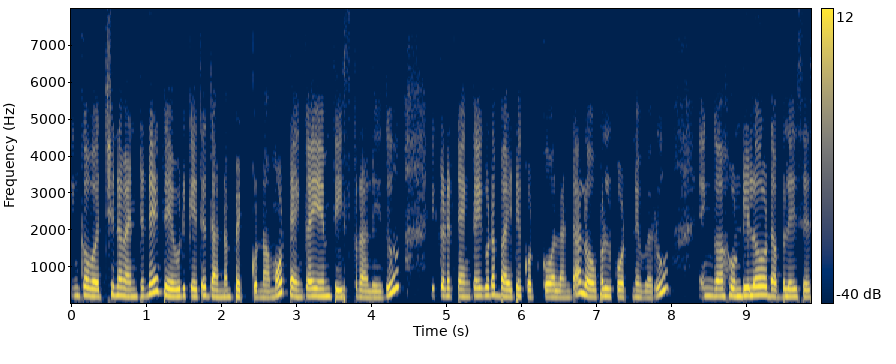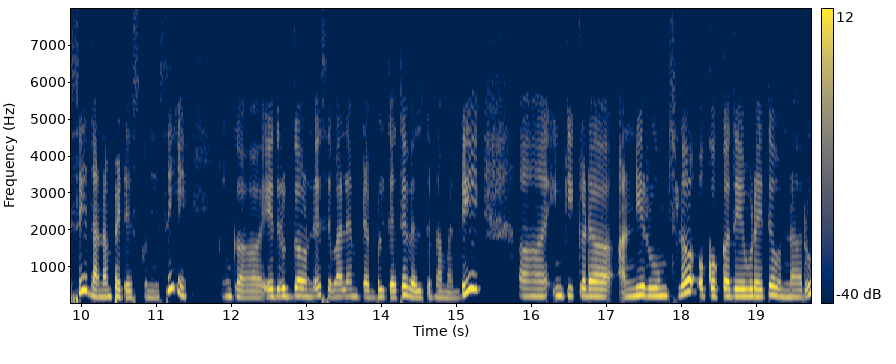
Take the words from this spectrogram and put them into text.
ఇంకా వచ్చిన వెంటనే దేవుడికి అయితే దండం పెట్టుకున్నాము. టెంకాయ ఏం తీసుకురాలేదు. ఇక్కడ టెంకాయ కూడా బయటే కొట్టుకోవాలంట లోపల కొట్టనివ్వరు. ఇంకా హుండీలో డబ్బులు వేసేసి దండం పెట్టేసుకునేసి ఇంకా ఎదురుగ్గా ఉండే శివాలయం టెంపుల్కి అయితే వెళ్తున్నామండి ఇంక ఇక్కడ అన్ని రూమ్స్లో ఒక్కొక్క దేవుడు అయితే ఉన్నారు.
